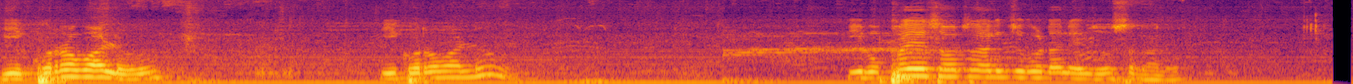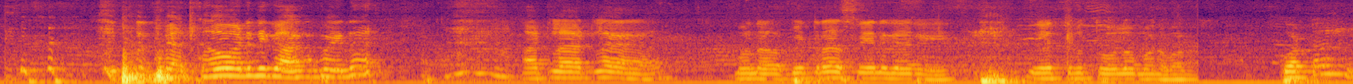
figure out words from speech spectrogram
ఈ కుర్రవాళ్ళు ఈ కుర్రవాళ్ళు ఈ ముప్పై ఐదు సంవత్సరాల నుంచి కూడా నేను చూస్తున్నాను. పెద్దవాడిని కాకపోయినా అట్లా అట్లా మన బిడ్రా శ్రేణి గారి నేతృత్వంలో మన కొట్టాలి.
